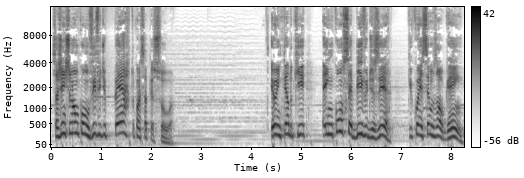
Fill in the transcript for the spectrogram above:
se a gente não convive de perto com essa pessoa. Eu entendo que é inconcebível dizer que conhecemos alguém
